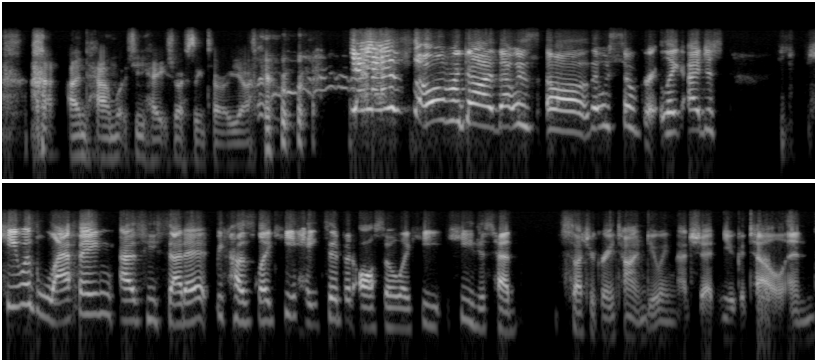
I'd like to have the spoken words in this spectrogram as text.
and how much he hates wrestling Toru Yano. Yes! Oh my god, that was oh, that was so great. Like I just he was laughing as he said it because like he hates it, but also like he he just had such a great time doing that shit. And you could tell. And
